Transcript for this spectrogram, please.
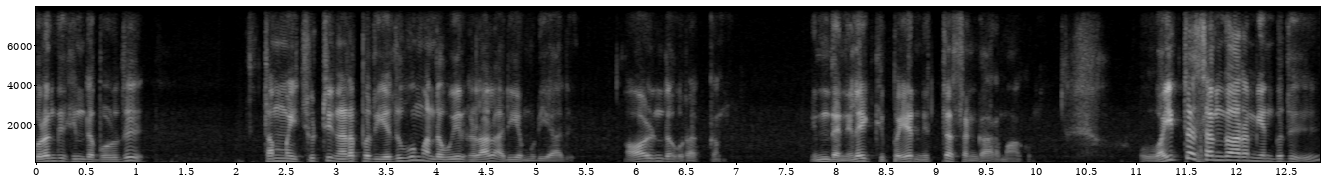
உறங்குகின்ற பொழுது தம்மை சுற்றி நடப்பது எதுவும் அந்த உயிர்களால் அறிய முடியாது. ஆழ்ந்த உறக்கம். இந்த நிலைக்கு பெயர் நித்த சங்காரமாகும். வைத்த சங்காரம் என்பது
